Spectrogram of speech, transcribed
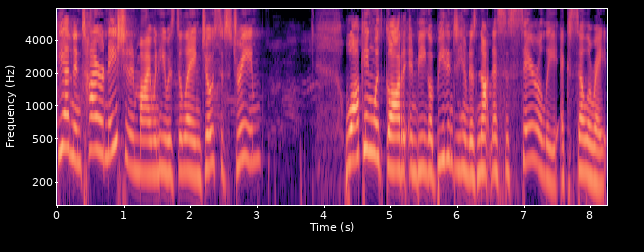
He had an entire nation in mind when he was delaying Joseph's dream. Walking with God and being obedient to Him does not necessarily accelerate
